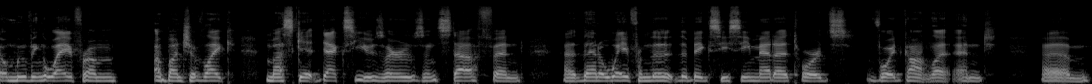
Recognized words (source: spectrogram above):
know, moving away from a bunch of like musket dex users and stuff, and uh, then away from the the big CC meta towards Void Gauntlet and um,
